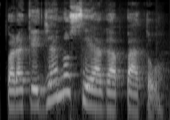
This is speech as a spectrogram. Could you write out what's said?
Para que ya no se haga pato,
